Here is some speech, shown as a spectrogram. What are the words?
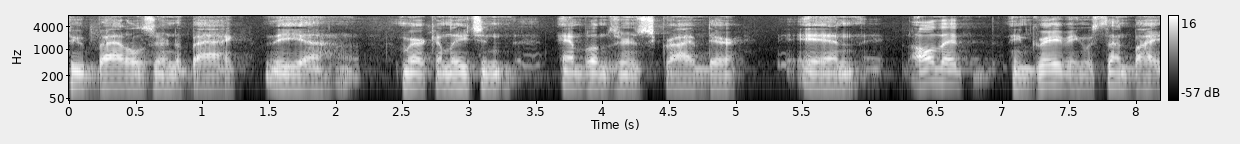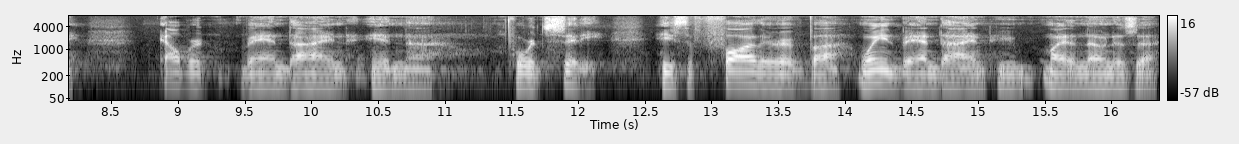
II battles are in the back. The uh, American Legion emblems are inscribed there. And all that engraving was done by Albert Van Dine in uh, Ford City. He's the father of uh, Wayne Van Dine, who you might have known as a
